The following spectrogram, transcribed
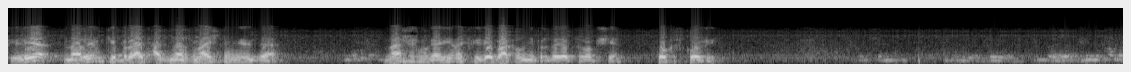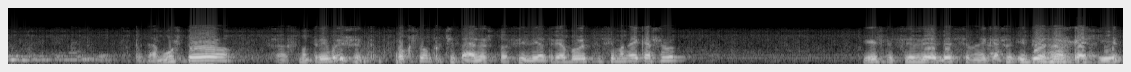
Филе на рынке брать однозначно нельзя. В наших магазинах филе бакал не продается вообще, только с кожей. Потому что, э, смотри выше, только что мы прочитали, что филе требуется симоней кашрут. Если филе без симоней кашрут и без рожгахи,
